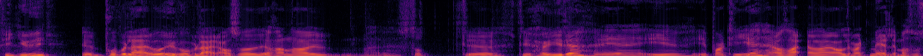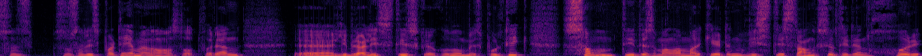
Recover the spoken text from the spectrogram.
figur. Populær og upopulær. Altså, han har stått til høyre i, i, i partiet. Han har, han har, aldri vært medlem av Sosialistpartiet, men han har stått for en eh, liberalistisk økonomisk politikk, samtidig som han har markert en viss distanse til den hår,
